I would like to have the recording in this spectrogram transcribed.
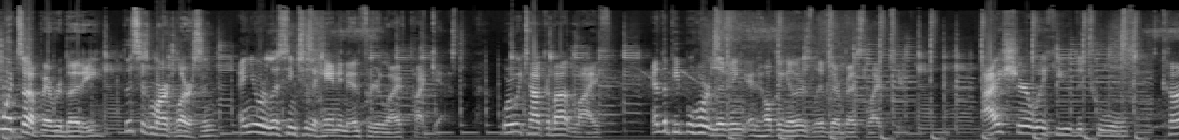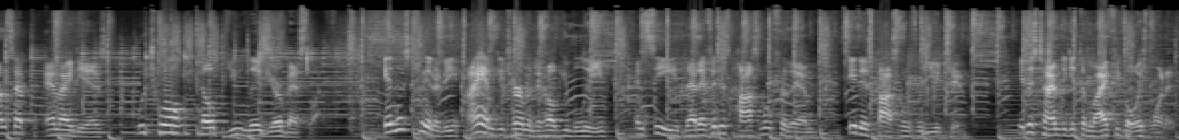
What's up, everybody? This is Mark Larson, and you are listening to the Handyman for Your Life podcast, where we talk about life and the people who are living and helping others live their best life too. I share with you the tools, concept, and ideas which will help you live your best life. In this community, I am determined to help you believe and see that if it is possible for them, it is possible for you too. It is time to get the life you've always wanted.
